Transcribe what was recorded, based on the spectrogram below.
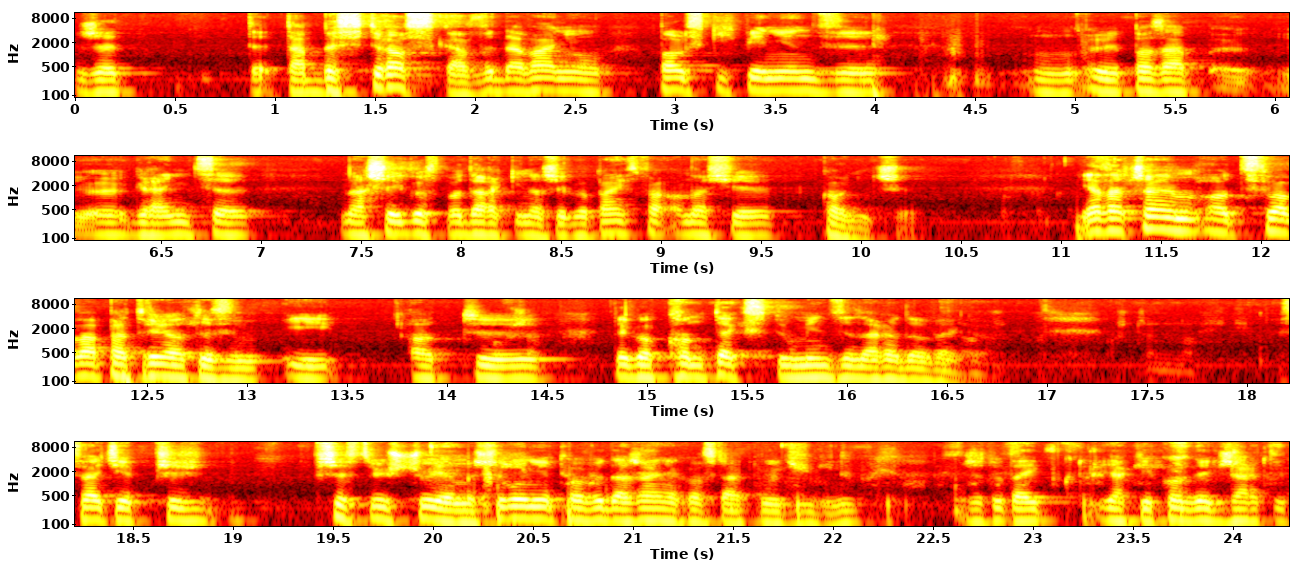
że te, ta beztroska w wydawaniu polskich pieniędzy mm, y, poza y, y, granice naszej gospodarki, naszego państwa, ona się kończy. Ja zacząłem od słowa patriotyzm i od tego kontekstu międzynarodowego. Słuchajcie, wszyscy już czujemy, szczególnie po wydarzeniach ostatnich dni, że tutaj jakiekolwiek żarty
